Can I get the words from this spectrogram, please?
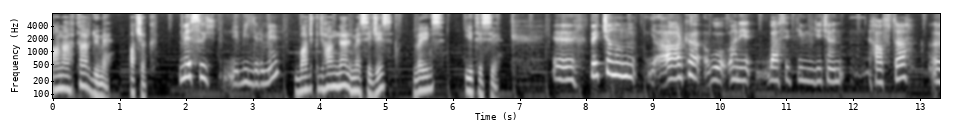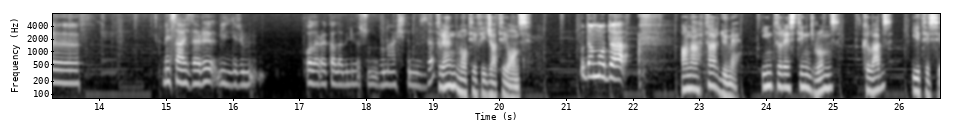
Anahtar düğme. Açık. mesaj bildirimi, channel messages. Waves. Etc. e, back channel'ın arka bu hani bahsettiğim geçen hafta e, mesajları bildirim olarak alabiliyorsunuz bunu açtığınızda. Trend notifications. Bu da moda Anahtar düğme. Interesting rooms. Clubs. etc.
